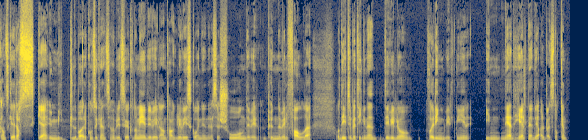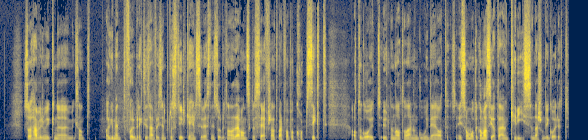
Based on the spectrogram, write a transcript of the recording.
ganske raske, umiddelbare konsekvenser for britisk økonomi. De vil antageligvis gå inn i en resesjon, pundet vil falle. Og de type tingene de vil jo få ringvirkninger inn, ned, helt ned i arbeidsstokken. Så her vil vi kunne ikke sant, Argumentet for brexit er f.eks. å styrke helsevesenet i Storbritannia. Det er vanskelig å se for seg at i hvert fall på kort sikt at å gå ut uten en avtale er noen god idé. og at I så måte kan man si at det er en krise dersom de går ut.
